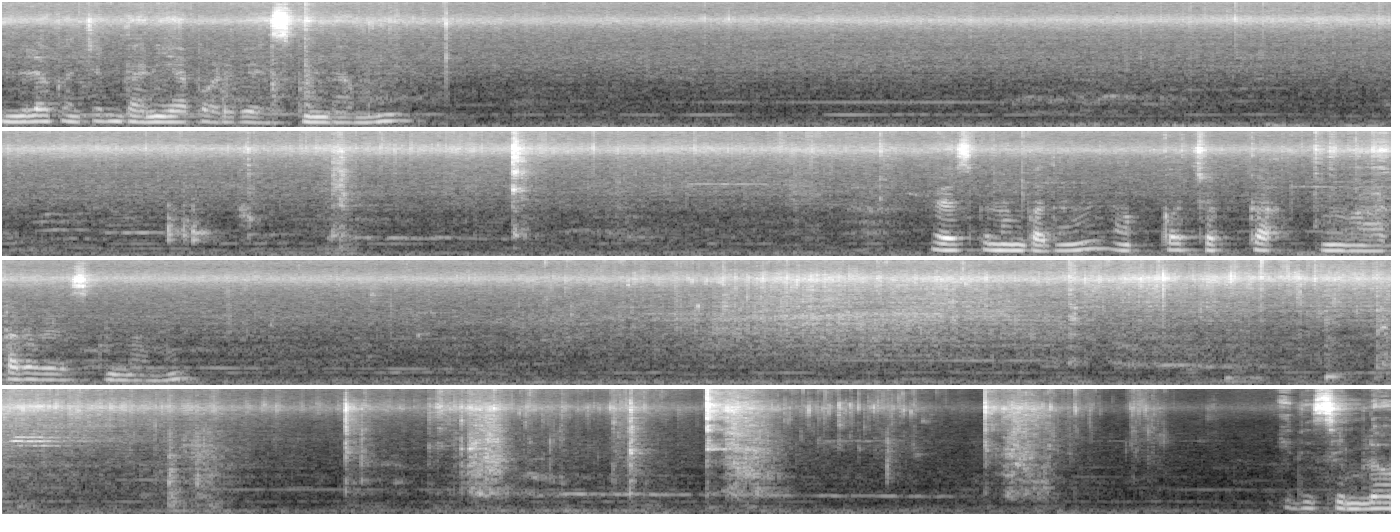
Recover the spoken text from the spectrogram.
ఇందులో కొంచెం ధనియా పొడి వేసుకుందాము. వేసుకున్నాం కదా ఒక్క చుక్క వాటర్ వేసుకుందాము. ఇది సిమ్లో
